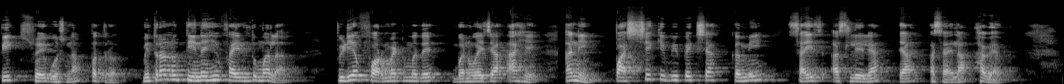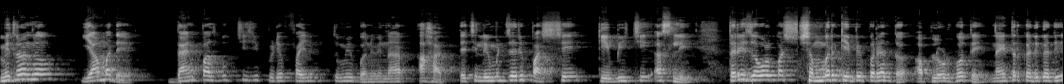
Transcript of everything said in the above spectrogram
पीक सोय पत्र मित्रांनो तीनही फाईल तुम्हाला पी डी एफ फॉर्मॅटमध्ये बनवायच्या आहे आणि पाचशे के बीपेक्षा कमी साईज असलेल्या त्या असायला हव्यात. मित्रांनो यामध्ये बँक पासबुकची जी पी डी एफ फाईल तुम्ही बनविणार आहात त्याची लिमिट जरी पाचशे के बीची असली तरी जवळपास शंभर के बीपर्यंत अपलोड होते नाहीतर कधीकधी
